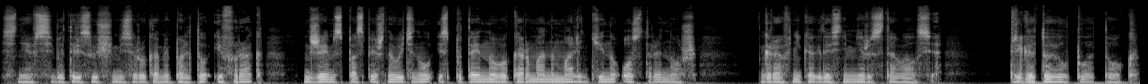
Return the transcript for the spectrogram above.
Сняв с себя трясущимися руками пальто и фраг, Джеймс поспешно вытянул из потайного кармана маленький, но острый нож. Граф никогда с ним не расставался. Приготовил платок,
